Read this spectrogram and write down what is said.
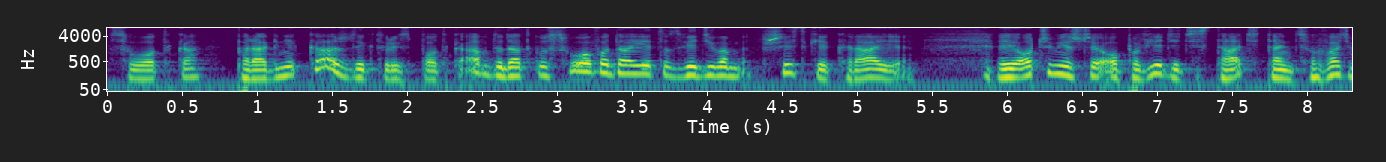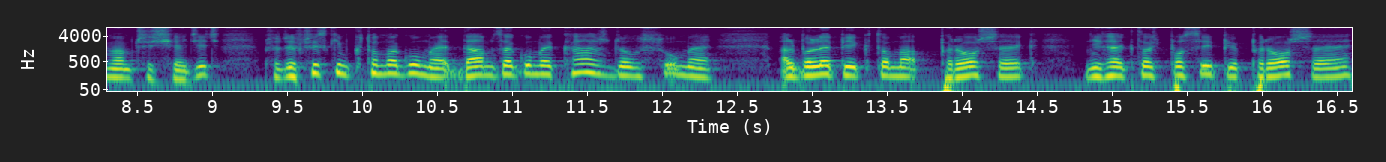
słodka, pragnie każdy, który spotka, a w dodatku słowo daje, to zwiedziłam wszystkie kraje. Y, o czym jeszcze opowiedzieć? Stać, tańcować, mam czy siedzieć? Przede wszystkim, kto ma gumę, dam za gumę każdą sumę, albo lepiej, kto ma proszek, niechaj ktoś posypie, proszę.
